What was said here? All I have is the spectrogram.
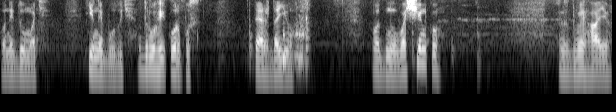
вони думати і не будуть. Другий корпус теж даю одну ващинку, здвигаю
